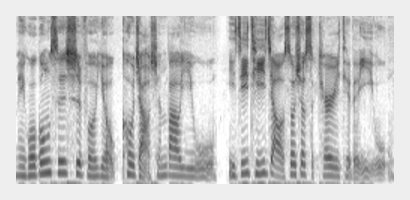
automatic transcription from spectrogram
美国公司是否有扣缴申报义务，以及提缴 Social Security 的义务。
